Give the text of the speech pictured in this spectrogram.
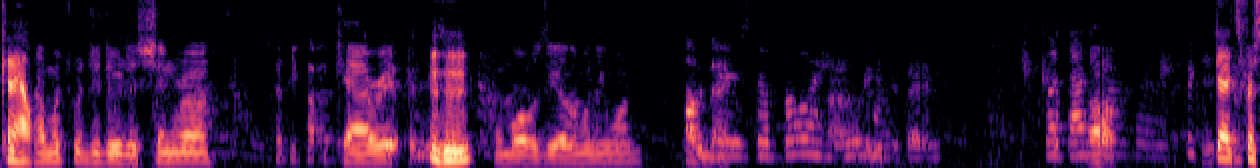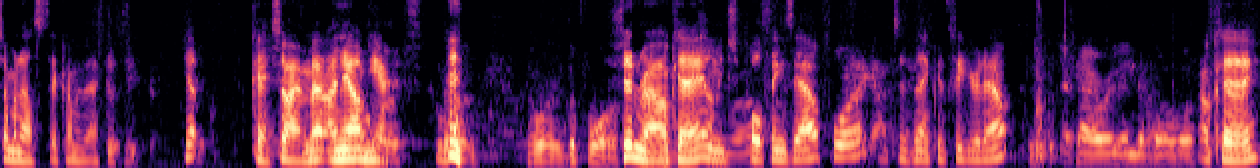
Can I help? How much would you do to Shinra, the carrot, Mm-hmm. and what was the other one you wanted? There's the boa helicopter. But that's Oh. not the. That's for someone else. They're coming back. Yep. Okay. Sorry. I'm, now I'm here. no worries, the four. Shinra. Okay. Let me just pull things out for it so that I could figure it out. The carrot and the boa, Okay.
